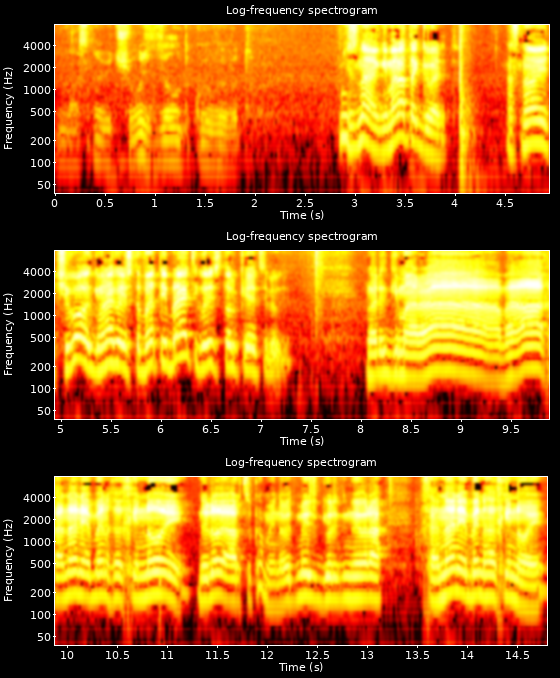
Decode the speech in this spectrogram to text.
На основе чего сделан такой вывод? Не знаю, Гимара так говорит. На основе чего? Гимара говорит, что в этой братье говорят только эти люди. Говорит Гимара, ва Ханания бен Хахиной, делой арцу камей. ведь мы говорит Гимара, Ханания бен Хахиной.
